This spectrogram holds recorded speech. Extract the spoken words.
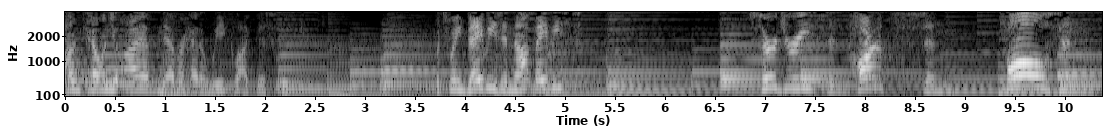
I'm telling you, I have never had a week like this week. Between babies and not babies, surgeries and hearts and falls and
